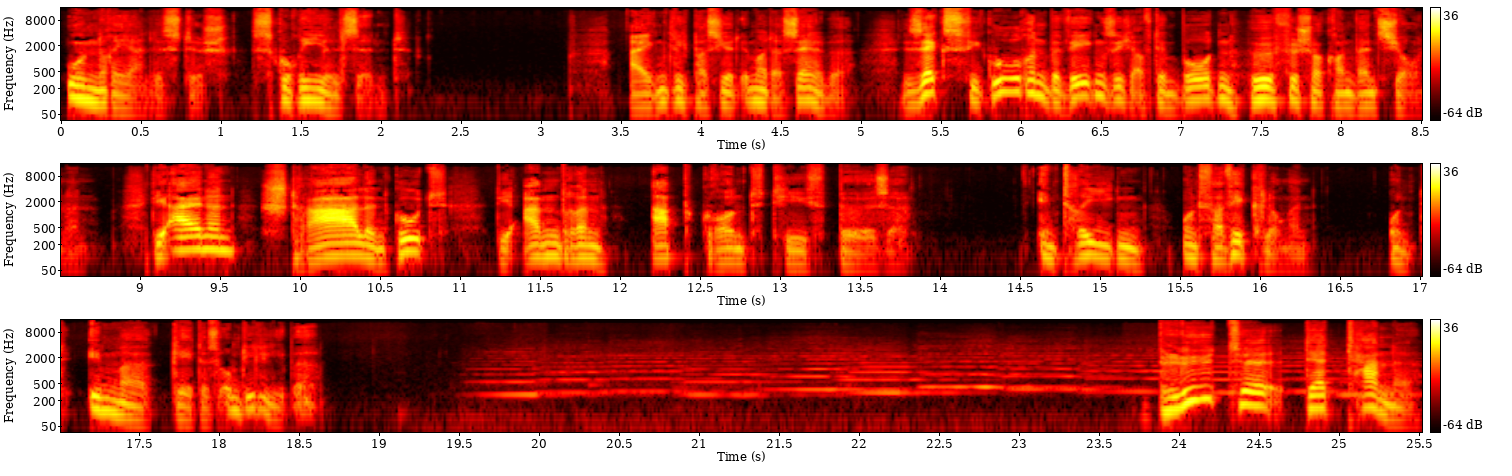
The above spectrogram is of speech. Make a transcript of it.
unrealistisch, skurril sind. Eigentlich passiert immer dasselbe. Sechs Figuren bewegen sich auf dem Boden höfischer Konventionen. Die einen strahlend gut, die anderen abgrundtief böse. Intrigen und Verwicklungen. Und immer geht es um die Liebe. Blüte der Tanne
